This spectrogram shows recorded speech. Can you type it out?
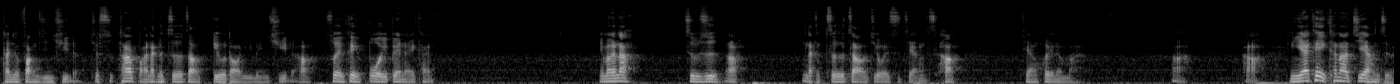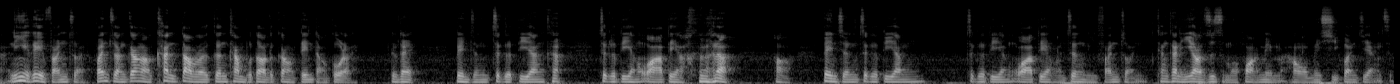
它就放进去了，就是它把那个遮罩丢到里面去了啊，所以可以播一遍来看，有没有看到？是不是啊？那个遮罩就会是这样子哈，这样会了吗？啊，好，你还可以看到这样子啊，你也可以反转，反转刚好看到了跟看不到的刚好颠倒过来，对不对？变成这个地方，这个地方挖掉，有没有？好，变成这个地方，这个地方挖掉，反正你反转看看你要的是什么画面嘛。好，我们习惯这样子，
